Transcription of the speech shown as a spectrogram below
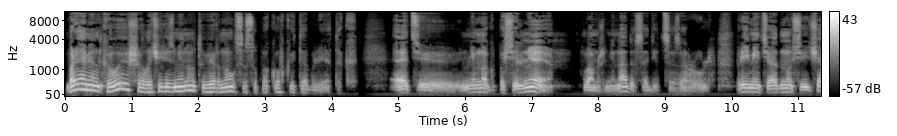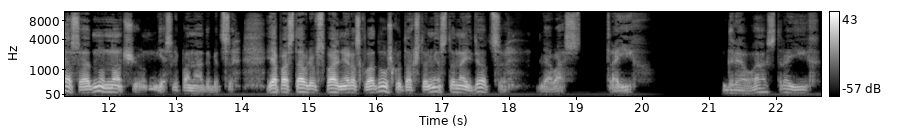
Бременг вышел и через минуту вернулся с упаковкой таблеток. Эти немного посильнее, вам же не надо садиться за руль. Примите одну сейчас и одну ночью, если понадобится. Я поставлю в спальне раскладушку, так что место найдется для вас троих. Для вас троих.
